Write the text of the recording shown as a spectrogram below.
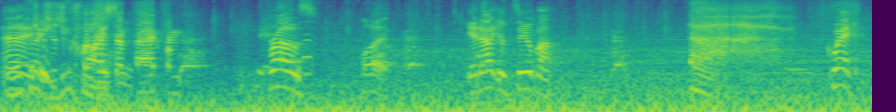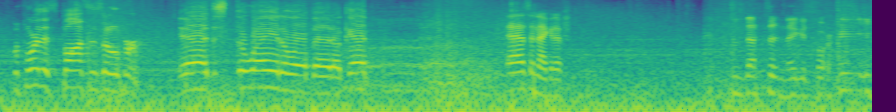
That's Jesus You Christ, can I'm back from. bros, What? get out your tuba. Quick, before this boss is over. Yeah, just delay it a little bit, okay? That's a negative. That's a negatory.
